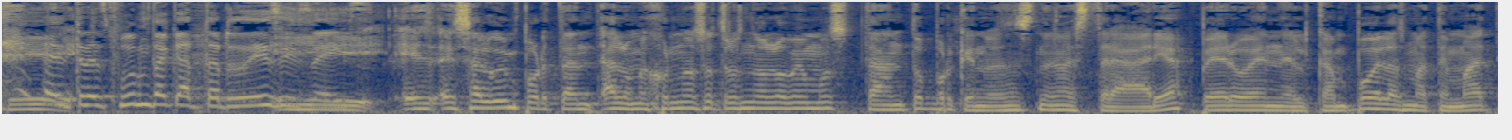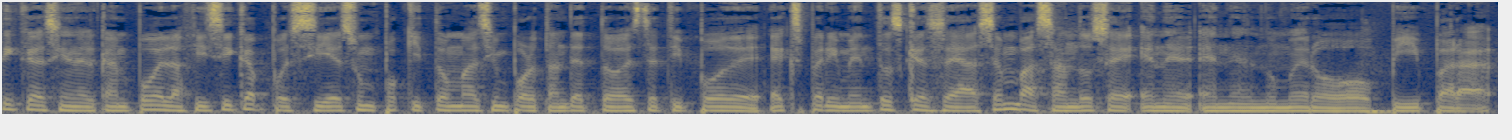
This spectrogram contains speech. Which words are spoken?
Sí. El 3.1416. Y es, es algo importante. A lo mejor nosotros no lo vemos tanto porque no es nuestra área, pero en el campo de las matemáticas y en el campo de la física, pues sí es un poquito más importante todo este tipo de experimentos que se hacen basándose en el, en el número pi para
